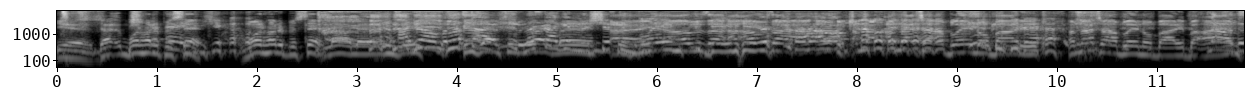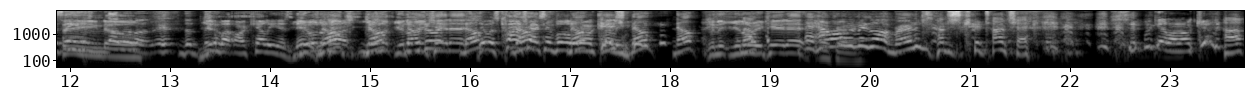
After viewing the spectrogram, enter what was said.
Yeah, that one hundred percent, one hundred percent. Nah, man, he's, I know, but let's he's not absolutely let's right, not get into shifting All right, blame. I'm sorry. game I'm here sorry. around I- R. I'm, I'm not, I'm not trying to blame nobody. Yeah. I'm not trying to blame nobody, but I am saying is, though. no, no, no. The thing You- about R. Kelly is there you was don't con- know- you know- you know don't your kid at- Nope, There was contracts nope, involved with R. Kelly. Nope, nope. You know, you know nope. where your kid at? Hey, how long Okay. we been going, Brandon? I'm just kidding. Time check. we got on R. Kelly. Huh?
